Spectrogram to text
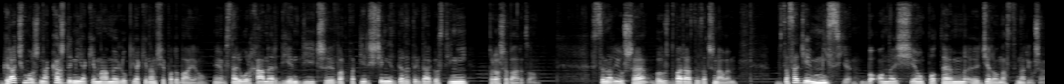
Grać można każdymi, jakie mamy lub jakie nam się podobają. Nie wiem, Stary Warhammer, D&D czy Władca Pierścieni z gazetek D'Agostini, proszę bardzo. Scenariusze, bo już dwa razy zaczynałem. W zasadzie misje, bo one się potem y, dzielą na scenariusze.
